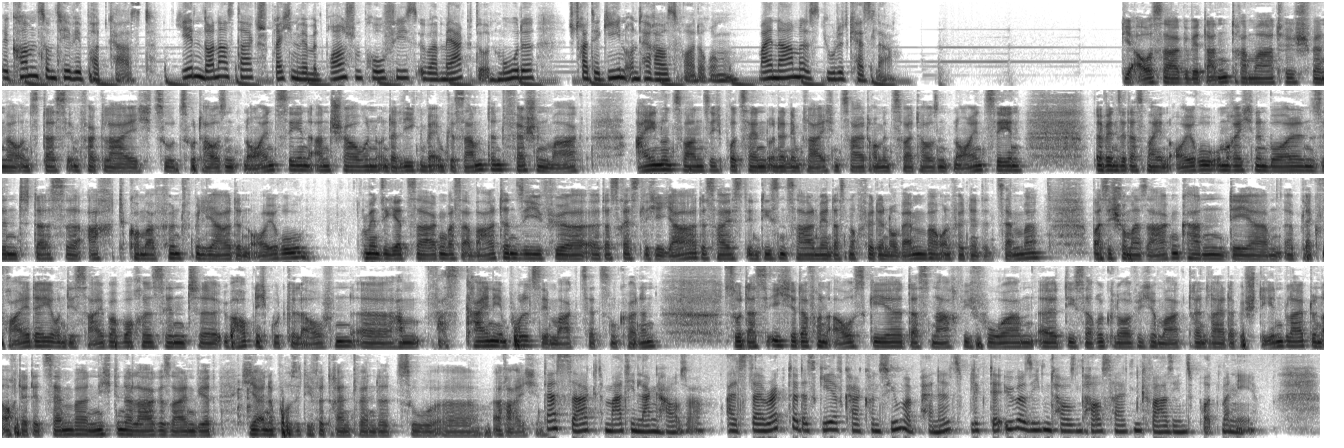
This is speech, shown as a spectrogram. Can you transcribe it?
Willkommen zum TV Podcast. Jeden Donnerstag sprechen wir mit Branchenprofis über Märkte und Mode, Strategien und Herausforderungen. Mein Name ist Judith Kessler. Die Aussage wird dann dramatisch, wenn wir uns das im Vergleich zu 2019 anschauen. Und da liegen wir im gesamten Fashionmarkt 21 Prozent unter dem gleichen Zeitraum in 2019. Wenn Sie das mal in Euro umrechnen wollen, sind das 8,5 Milliarden Euro. Wenn Sie jetzt sagen, was erwarten Sie für äh, das restliche Jahr? Das heißt, in diesen Zahlen wären das noch für den November und für den Dezember. Was ich schon mal sagen kann, der äh, Black Friday und die Cyberwoche sind äh, überhaupt nicht gut gelaufen, haben fast keine Impulse im Markt setzen können, so dass ich davon ausgehe, dass nach wie vor dieser rückläufige Markttrend leider bestehen bleibt und auch der Dezember nicht in der Lage sein wird, hier eine positive Trendwende zu erreichen. Das sagt Martin Langhauser. Als Director des GfK Consumer Panels blickt er über 7000 Haushalten quasi ins Portemonnaie.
